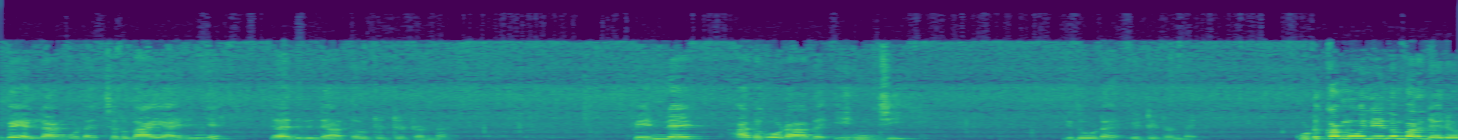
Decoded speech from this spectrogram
ഇവയെല്ലാം കൂടെ ചെറുതായി അരിഞ്ഞ് ഞാൻ ഇതിന്റെ അകത്തോട്ട് ഇട്ടിട്ടുണ്ട്. പിന്നെ അതുകൂടാതെ ഇഞ്ചി ഇതുകൂടെ ഇട്ടിട്ടുണ്ട്. കുടുക്കമൂലി എന്നും പറഞ്ഞൊരു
